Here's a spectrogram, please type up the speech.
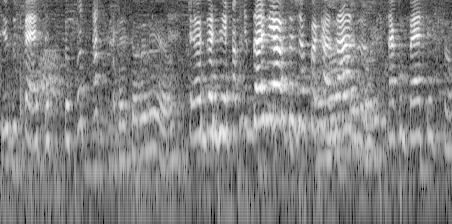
E do Peterson? Esse é o Daniel. É o Daniel. E Daniel, você já foi casado? Tá com o Peterson?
